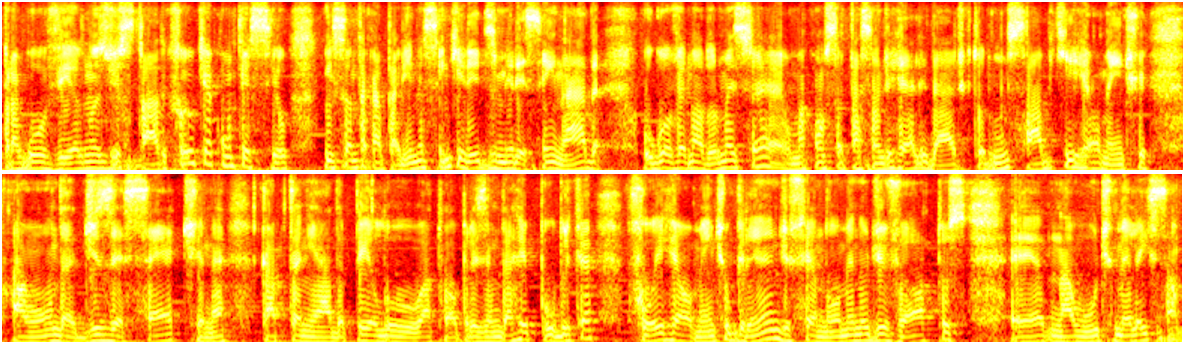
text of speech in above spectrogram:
para governos de estado, que foi o que aconteceu em Santa Catarina, sem querer desmerecer em nada o governador, mas isso é uma constatação de realidade que todo mundo sabe que realmente a onda 17, né, capitaneada pelo atual presidente da República, foi realmente o grande fenômeno de votos eh, na última próxima eleição.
